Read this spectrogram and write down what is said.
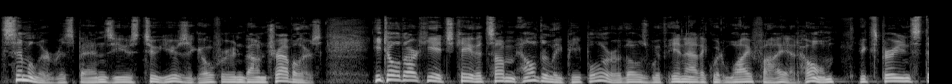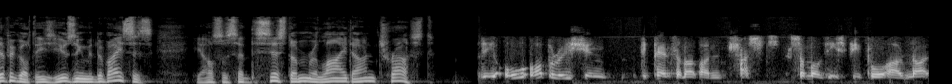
similar wristbands used two years ago for inbound travelers. He told RTHK that some elderly people or those with inadequate Wi-Fi at home experienced difficulties using the devices. He also said the system relied on trust. The operation depends a lot on trust. Some of these people are not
